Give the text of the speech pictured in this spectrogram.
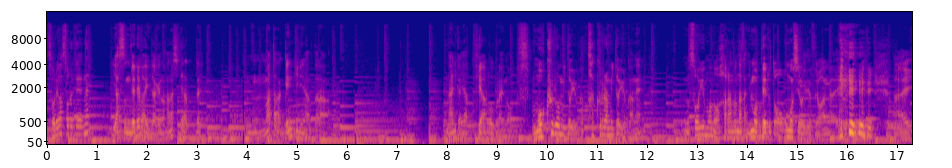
それはそれでね、休んでればいいだけの話であって、うん、また元気になったら、何かやってやろうぐらいの目論みというか企みというかね。そういうものを腹の中に持てると面白いですよ案外。はい。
